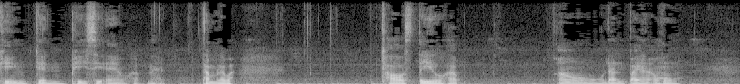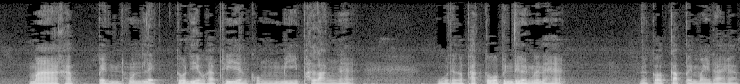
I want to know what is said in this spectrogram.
คิงเจน PCL ครับนะฮะทำอะไรวะชอสตีลครับอ้าวดันไปฮะโอ้โหมาครับเป็นหุ้นเหล็กตัวเดียวครับ ที่ยังคงมีพลังนะฮะโอ้แต่ก็พักตัวเป็นเดือนเลยนะฮะ แล้วก็กลับไปใหม่ได้ครับ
